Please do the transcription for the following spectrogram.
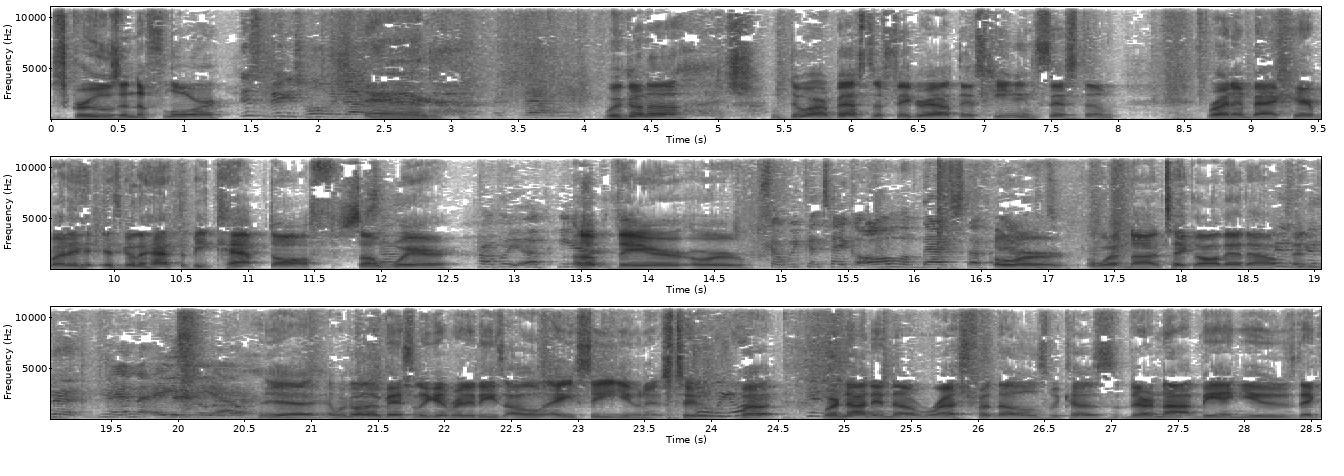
screws in the floor. This is the biggest hole we got. And- right here. Which is that one. We're gonna do our best to figure out this heating system running back here, but it, it's gonna have to be capped off somewhere probably up here, up there or so we can take all of that stuff or whatnot. Take all that out Just look at and that. out and the AC out. yeah, and we're gonna eventually get rid of these old AC units too. Well, we but we're not in a rush for those because they're not being used. They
